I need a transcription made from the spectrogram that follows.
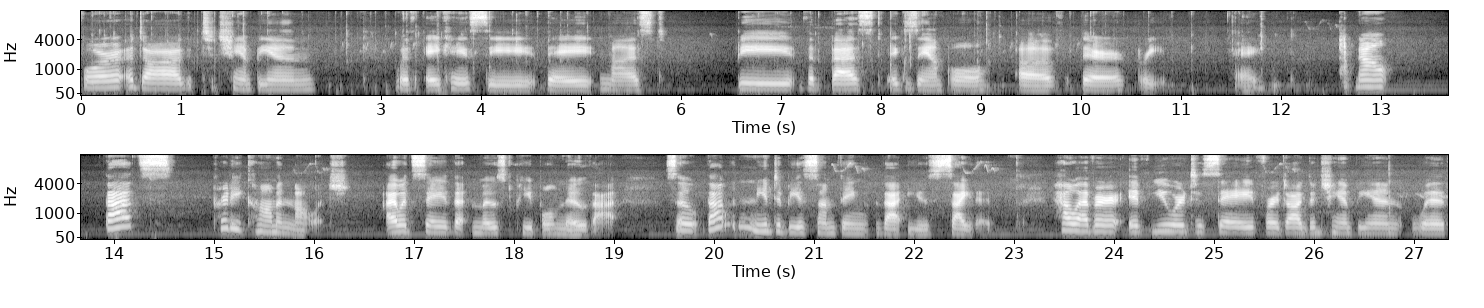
for a dog to champion with AKC, they must be the best example of their breed. Okay. Now, that's pretty common knowledge. I would say that most people know that. So that wouldn't need to be something that you cited. However, if you were to say for a dog to champion with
